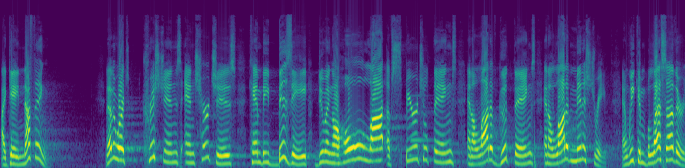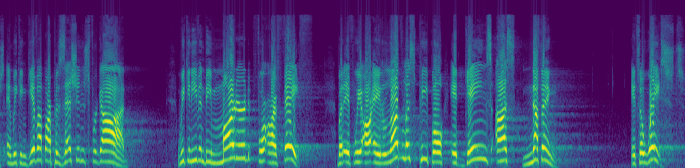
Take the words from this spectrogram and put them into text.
I gain nothing. In other words, Christians and churches can be busy doing a whole lot of spiritual things and a lot of good things and a lot of ministry. And we can bless others and we can give up our possessions for God. We can even be martyred for our faith. But if we are a loveless people, it gains us nothing. It's a waste.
